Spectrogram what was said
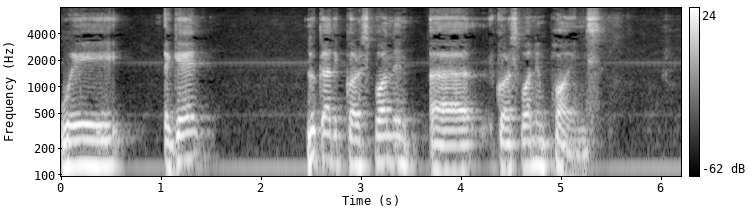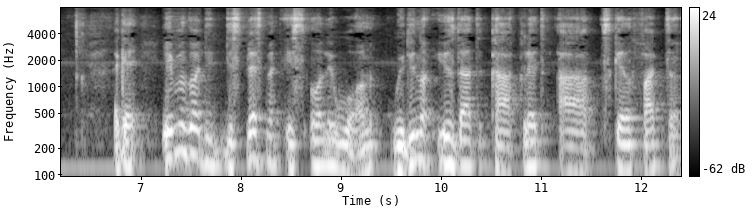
we again look at the corresponding uh, corresponding points. Okay, even though the displacement is only one, we do not use that to calculate our scale factor.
